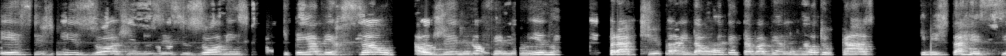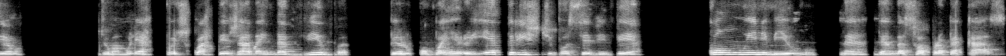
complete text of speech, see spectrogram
esses misóginos, esses homens que têm aversão ao gênero feminino, praticam. Ainda ontem estava vendo um outro caso que me estarreceu de uma mulher que foi esquartejada ainda viva pelo companheiro. E é triste você viver com um inimigo né, dentro da sua própria casa.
